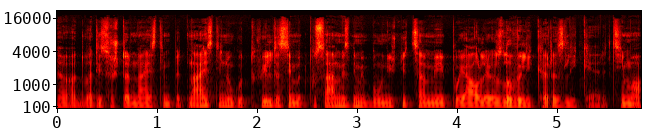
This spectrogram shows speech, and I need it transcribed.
2014 in 2015 in ugotovili, da se med posameznimi bolnišnicami pojavljajo zelo velike razlike. Recimo,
